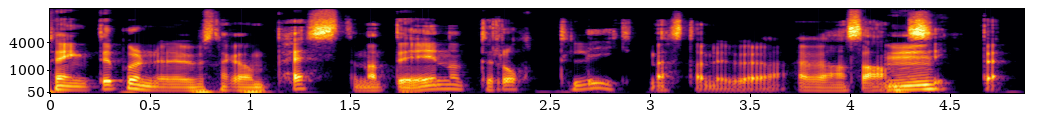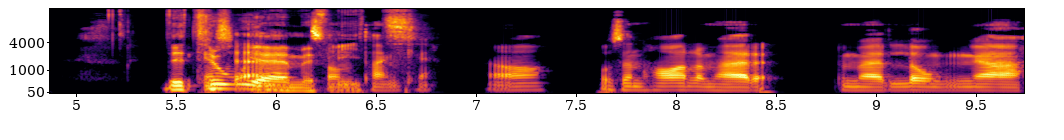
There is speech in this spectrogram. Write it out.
tänkte på det nu när vi snackade om pesten, att det är något råttlikt nästan över, över hans Mm. ansikte. Det tror Kanske jag är med sån flit. tanke. Ja. Och sen har de här, de här långa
